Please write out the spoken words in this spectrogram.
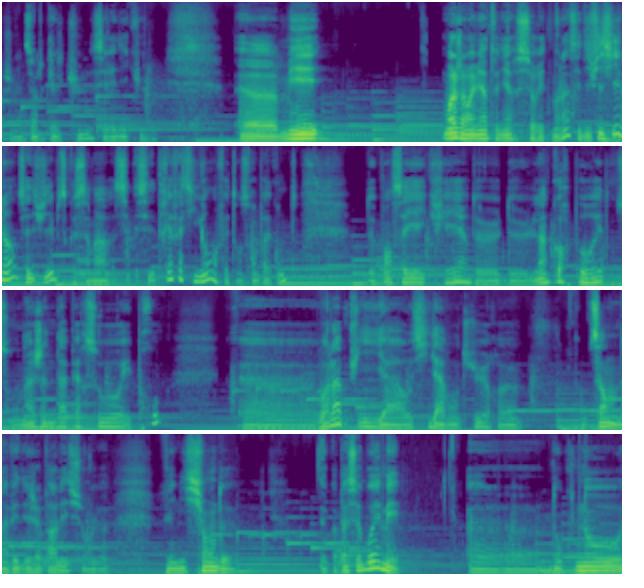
je, viens de faire le calcul, c'est ridicule. Euh, mais moi, j'aimerais bien tenir ce rythme-là. C'est difficile, hein c'est difficile parce que ça m'a, c'est très fatigant en fait. On se rend pas compte de penser à écrire, de, de l'incorporer dans son agenda perso et pro. Euh, voilà. Puis il y a aussi l'aventure. Euh, ça, on en avait déjà parlé sur l'émission de de Papa Subway, mais euh, donc nos,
